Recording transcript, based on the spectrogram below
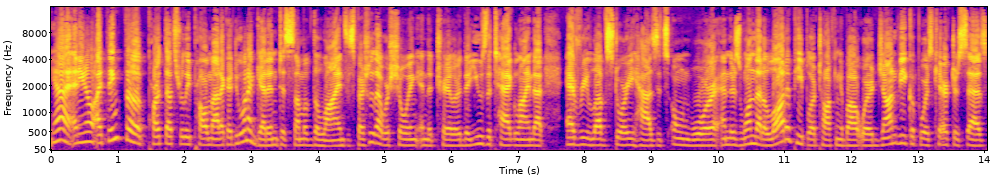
Yeah, and you know, I think the part that's really problematic, I do want to get into some of the lines, especially that we're showing in the trailer. They use the tagline that every love story has its own war, and there's one that a lot of people are talking about where Janhvi Kapoor's character says,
